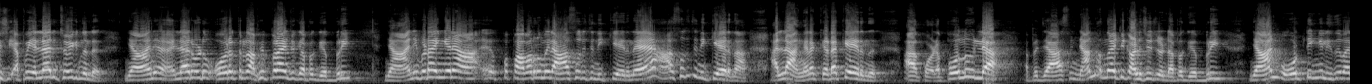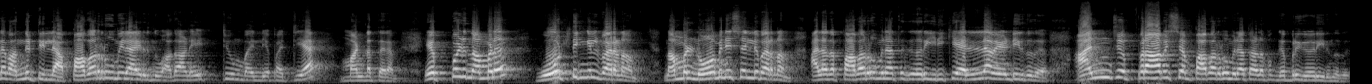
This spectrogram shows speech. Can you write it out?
ഋഷി അപ്പോൾ എല്ലാവരും ചോദിക്കുന്നുണ്ട്. ഞാൻ എല്ലാവരോടും ഓരോരുത്തരുടെ അഭിപ്രായം ചോദിക്കും. അപ്പോൾ ഗബ്രി ഞാനിവിടെ ഇങ്ങനെ ആ- ഇപ്പൊ പവർ റൂമിൽ ആസ്വദിച്ച് നിൽക്കുകയായിരുന്നേ. ആസ്വദിച്ച് നിൽക്കുകയായിരുന്നാ? അല്ല അങ്ങനെ കിടക്കുകയായിരുന്നു. ആ കുഴപ്പമൊന്നുമില്ല. അപ്പോൾ ജാസ്മിൻ ഞാൻ നന്നായിട്ട് കളിച്ചിട്ടുണ്ട്. അപ്പോൾ ഗബ്രി ഞാൻ വോട്ടിങ്ങിൽ ഇതുവരെ വന്നിട്ടില്ല. പവർ റൂമിലായിരുന്നു അതാണ് ഏറ്റവും വലിയ പറ്റിയ മണ്ടത്തരം. എപ്പോഴും നമ്മൾ വോട്ടിങ്ങിൽ വരണം. നമ്മൾ നോമിനേഷനിൽ വരണം. അല്ലാതെ പവർ റൂമിനകത്ത് കയറി ഇരിക്കുകയല്ല വേണ്ടിയിരുന്നത്. അഞ്ച് പ്രാവശ്യം പവർ റൂമിനകത്താണ് ഇപ്പൊ ഗബ്രി കയറിയിരുന്നത്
